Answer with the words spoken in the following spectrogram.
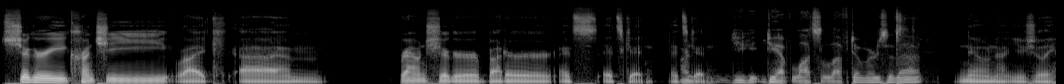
sugary, crunchy, like um, brown sugar, butter. It's it's good. It's Are- good. Do you, do you have lots of leftovers of that? No, not usually.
